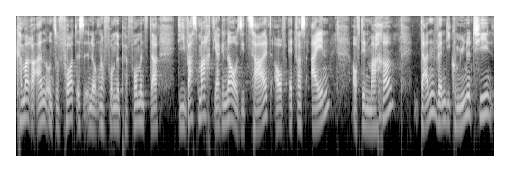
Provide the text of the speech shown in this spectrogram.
Kamera an und sofort ist in irgendeiner Form eine Performance da, die was macht? Ja, genau. Sie zahlt auf etwas ein, auf den Macher. Dann, wenn die Community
